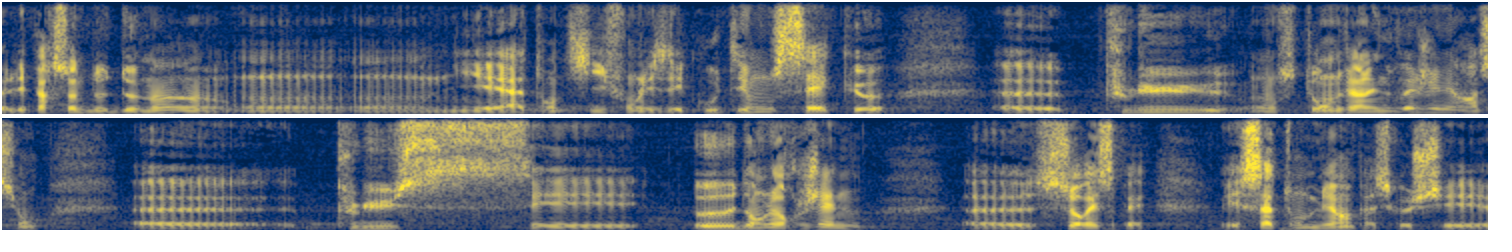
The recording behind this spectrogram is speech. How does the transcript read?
les personnes de demain, on, on, y est attentif, on les écoute et on sait que euh, plus on se tourne vers les nouvelles générations, euh, plus c'est eux dans leur gène euh, ce respect. Et ça tombe bien parce que chez,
